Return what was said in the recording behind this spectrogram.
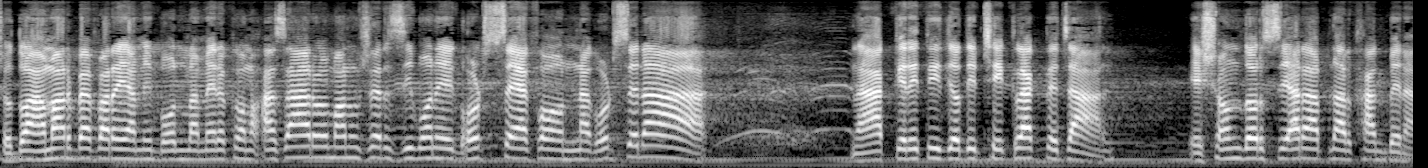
শুধু আমার ব্যাপারে আমি বললাম, এরকম হাজারো মানুষের জীবনে ঘটছে এখন, না ঘটছে না? না আকৃতি যদি ঠিক রাখতে চান, এ সুন্দর চেহারা আপনার থাকবে না।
